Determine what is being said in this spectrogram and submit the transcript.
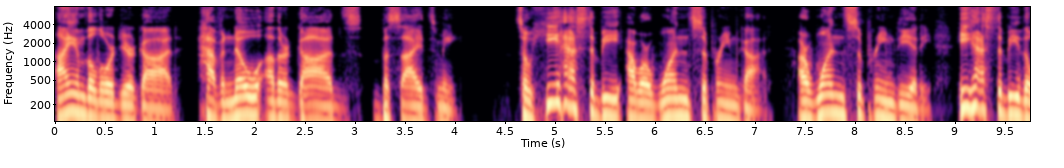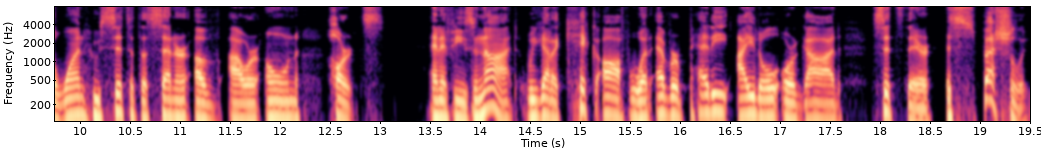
I am the Lord your God. Have no other gods besides me. So he has to be our one supreme God, our one supreme deity. He has to be the one who sits at the center of our own hearts. And if he's not, we got to kick off whatever petty idol or God sits there, especially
